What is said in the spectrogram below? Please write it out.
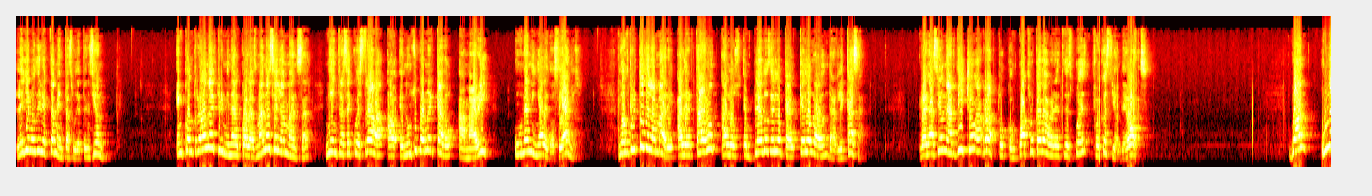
le llevó directamente a su detención. Encontraron al criminal con las manos en la mansa mientras secuestraba en un supermercado a Marie, una niña de 12 años. Los gritos de la madre alertaron a los empleados del local que lograron darle casa. Relacionar dicho rapto con cuatro cadáveres después fue cuestión de horas. Juan, una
